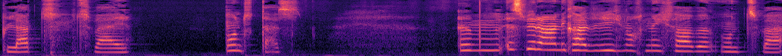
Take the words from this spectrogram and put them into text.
Platz 2. Und das ähm, ist wieder eine Karte, die ich noch nicht habe. Und zwar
